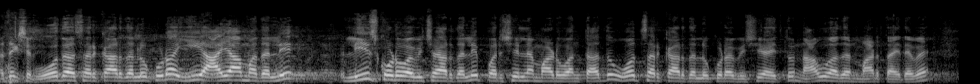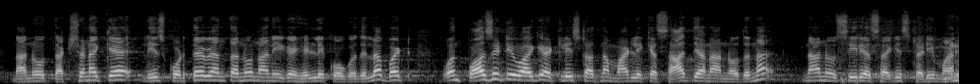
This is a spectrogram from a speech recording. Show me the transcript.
ಅಧ್ಯಕ್ಷ ಹೋದ ಸರ್ಕಾರದಲ್ಲೂ ಕೂಡ ಈ ಆಯಾಮದಲ್ಲಿ ಲೀಸ್ ಕೊಡುವ ವಿಚಾರದಲ್ಲಿ ಪರಿಶೀಲನೆ ಮಾಡುವಂತಹದ್ದು ಹೋದ ಸರ್ಕಾರದಲ್ಲೂ ಕೂಡ ವಿಷಯ ಇತ್ತು. ನಾವು ಅದನ್ನು ಮಾಡ್ತಾ ಇದ್ದೇವೆ. ನಾನು ತಕ್ಷಣಕ್ಕೆ ಲೀಸ್ ಕೊಡ್ತೇವೆ ಅಂತಲೂ ನಾನು ಈಗ ಹೇಳಲಿಕ್ಕೆ ಹೋಗೋದಿಲ್ಲ ಬಟ್ ಒಂದು ಪಾಸಿಟಿವ್ ಆಗಿ ಅಟ್ಲೀಸ್ಟ್ ಅದನ್ನ ಮಾಡಲಿಕ್ಕೆ ಸಾಧ್ಯನಾ ಅನ್ನೋದನ್ನ ನಾನು ಸೀರಿಯಸ್ ಆಗಿ ಸ್ಟಡಿ ಮಾಡಿ.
